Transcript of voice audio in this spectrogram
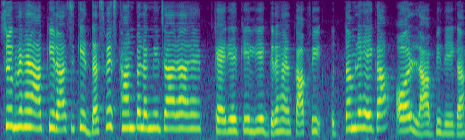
सूर्य ग्रहण आपकी राशि के दसवें स्थान पर लगने जा रहा है। कैरियर के लिए ग्रहण काफ़ी उत्तम रहेगा और लाभ भी देगा।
